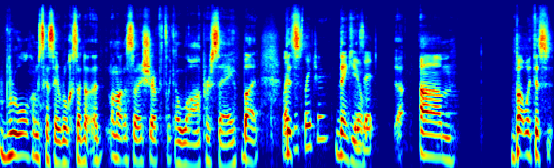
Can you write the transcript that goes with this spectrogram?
rule. I'm just gonna say rule because I'm not necessarily sure if it's like a law per se, but this Legislature? thank you. Is it? but with this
